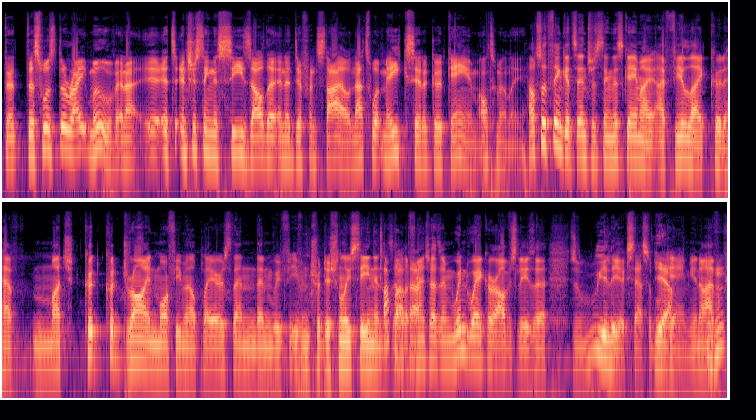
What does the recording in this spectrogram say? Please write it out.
that this was the right move, and I, it's interesting to see Zelda in a different style, and that's what makes it a good game ultimately. I also think it's interesting. This game, I, I feel like could have much could could draw in more female players than than we've even traditionally seen in Talk the Zelda franchise. And Wind Waker obviously is a is a really accessible Yeah. game. You know, Mm-hmm. I've,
